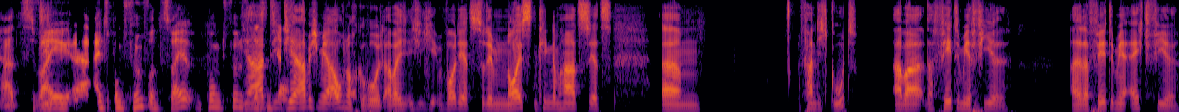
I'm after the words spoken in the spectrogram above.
Ja, zwei, äh, 1.5 und 2.5. Ja, das sind die, die habe ich mir auch noch geholt, aber ich, ich, ich wollte jetzt zu dem neuesten Kingdom Hearts jetzt. Ähm, fand ich gut, aber da fehlte mir viel. Also da fehlte mir echt viel.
